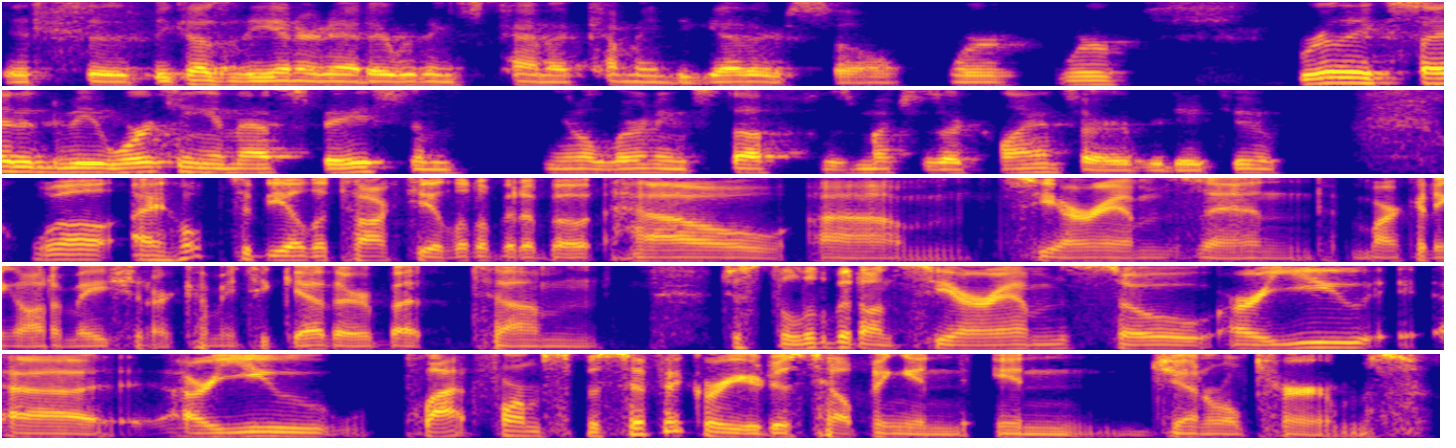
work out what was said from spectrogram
it's uh, because of the internet, everything's kind of coming together. So we're we're really excited to be working in that space and you know learning stuff as much as our clients are every day too. Well, I hope to be able to talk to you a little bit about how um, CRMs and marketing automation are coming together. But um, just a little bit on CRMs. So, are you uh, are you platform specific, or you're just helping in in general terms?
